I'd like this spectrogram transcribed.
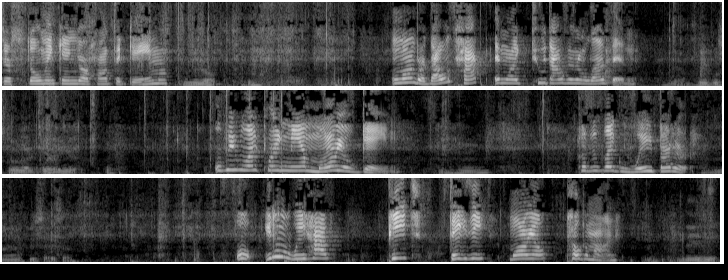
They're still making your haunted game. Yep. Remember, that was hacked in like 2011. Yeah, people still like playing it. Well, people like playing me a Mario game Mm-hmm. because it's like way better. Yeah, if you say so. Well, you know what we have? Peach, Daisy, Mario, Pokemon. Daisy,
